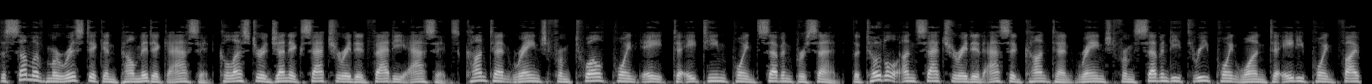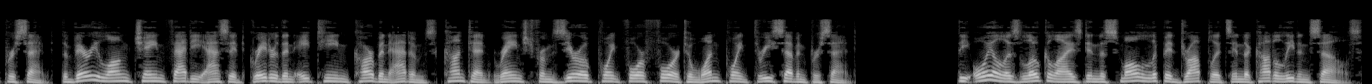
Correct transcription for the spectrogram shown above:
the sum of myristic and palmitic acid cholesterogenic saturated fatty acids content ranged from 12.8 to 18.7%. The total unsaturated acid content ranged from 73.1 to 80.5%. The very long chain fatty acid greater than 18 carbon atoms content ranged from 0.44 to 1.37%. The oil is localized in the small lipid droplets in the cotyledon cells.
